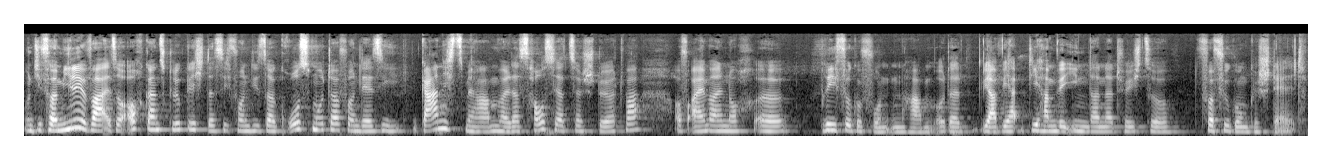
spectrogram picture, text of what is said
Und die Familie war also auch ganz glücklich, dass sie von dieser Großmutter, von der sie gar nichts mehr haben, weil das Haus ja zerstört war, auf einmal noch äh, Briefe gefunden haben. Oder ja, wir, die haben wir ihnen dann natürlich zur Verfügung gestellt.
